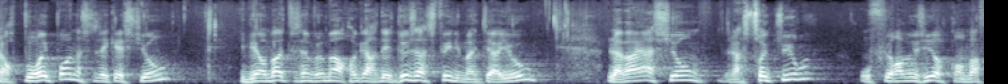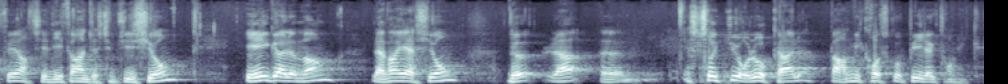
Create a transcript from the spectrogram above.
Alors pour répondre à ces questions, eh bien, on va tout simplement regarder deux aspects du matériau, la variation de la structure au fur et à mesure qu'on va faire ces différentes substitutions, et également la variation de la euh, structure locale par microscopie électronique.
